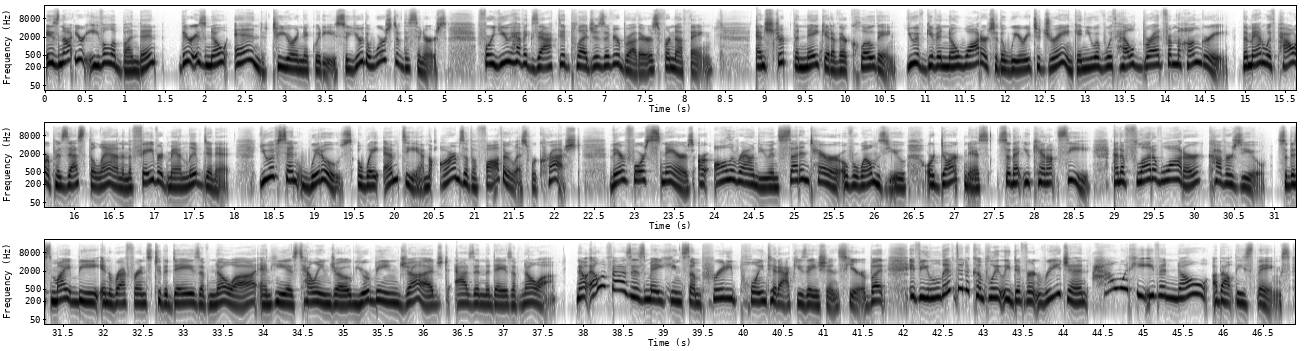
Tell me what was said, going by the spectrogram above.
Is not your evil abundant? There is no end to your iniquities, so you're the worst of the sinners. For you have exacted pledges of your brothers for nothing and stripped the naked of their clothing. You have given no water to the weary to drink, and you have withheld bread from the hungry. The man with power possessed the land, and the favored man lived in it. You have sent widows away empty, and the arms of the fatherless were crushed. Therefore, snares are all around you, and sudden terror overwhelms you, or darkness so that you cannot see, and a flood of water covers you. So, this might be in reference to the days of Noah, and he is telling Job, You're being judged as in the days of Noah. Now, Eliphaz is making some pretty pointed accusations here, but if he lived in a completely different region, how would he even know about these things?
